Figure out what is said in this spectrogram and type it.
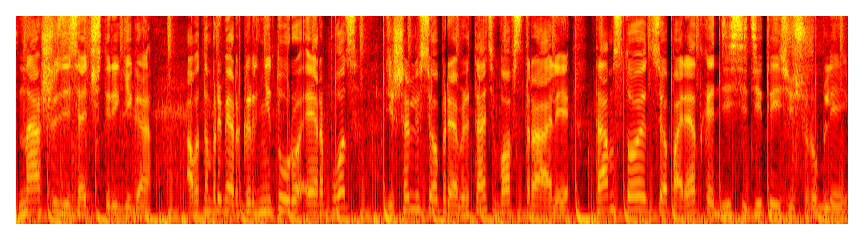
на 64 гига. А вот, например, гарнитуру AirPods дешевле всего приобретать в Австралии. Там стоит все порядка 10 тысяч рублей.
